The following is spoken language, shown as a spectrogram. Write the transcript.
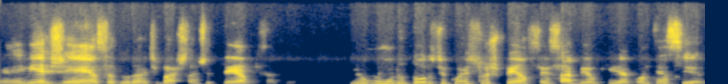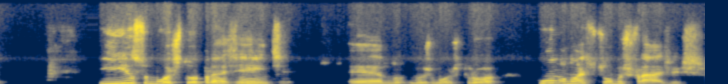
é, emergência durante bastante tempo. E o mundo todo ficou em suspenso, sem saber o que ia acontecer. E isso mostrou para a gente, é, nos mostrou, como nós somos frágeis.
